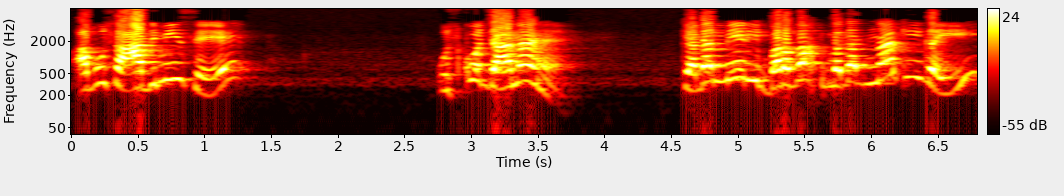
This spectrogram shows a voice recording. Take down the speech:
اب اس آدمی سے اس کو جانا ہے کہ اگر میری بر وقت مدد نہ کی گئی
